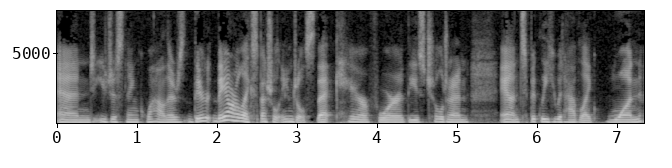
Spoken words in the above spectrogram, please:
And you just think wow there's there they are like special angels that care for these children. And typically he would have like one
